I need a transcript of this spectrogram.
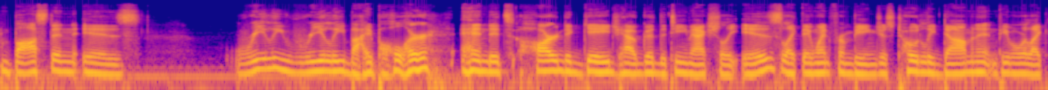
Boston is really, really bipolar, and it's hard to gauge how good the team actually is. Like, they went from being just totally dominant, and people were like,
